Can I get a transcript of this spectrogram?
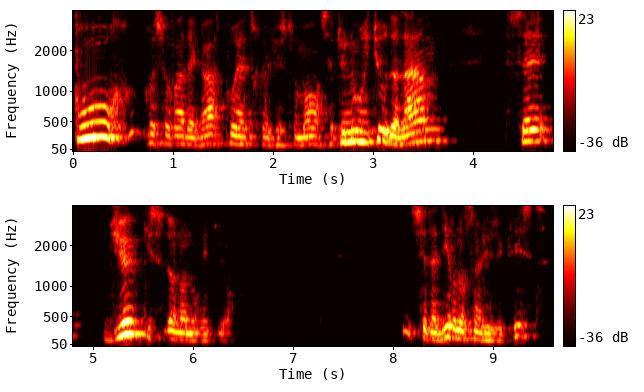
pour recevoir des grâces, pour être justement, c'est une nourriture de l'âme, c'est Dieu qui se donne la nourriture. C'est-à-dire notre Seigneur Jésus-Christ,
